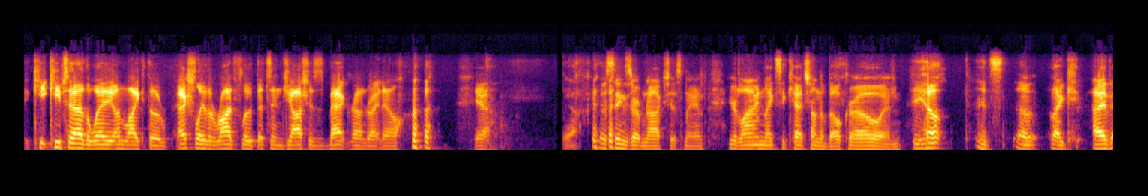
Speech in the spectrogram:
it keep, keeps it out of the way, unlike the actually the rod float that's in Josh's background right now. yeah. Yeah. Those things are obnoxious, man. Your line likes to catch on the Velcro and Yep. It's uh, like I've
